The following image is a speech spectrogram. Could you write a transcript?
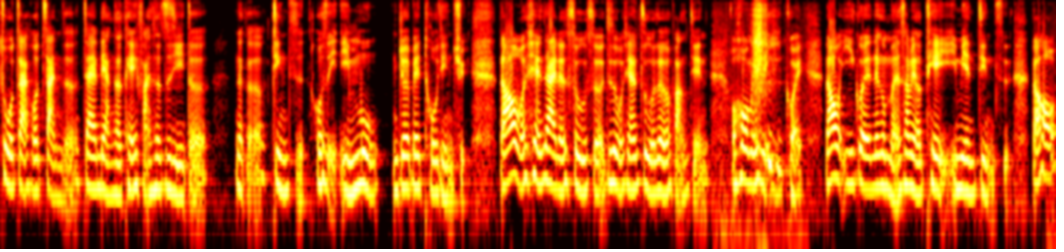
坐在或站着，在两个可以反射自己的那个镜子或是荧幕，你就会被拖进去。然后我现在的宿舍就是我现在住的这个房间，我后面是衣柜，然后我衣柜的那个门上面有贴一面镜子，然后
